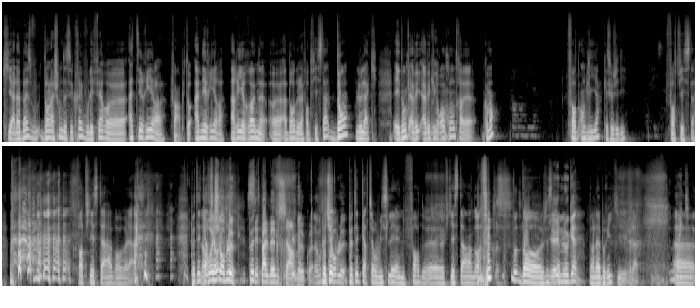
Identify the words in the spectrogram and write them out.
qui à la base, vou- dans la chambre des secrets, voulait faire euh, atterrir, enfin plutôt amérir Harry et Ron euh, à bord de la Ford Fiesta dans le lac. Et donc avec, avec Oui. une rencontre. euh, comment? Ford Anglia Qu'est-ce que j'ai dit? Ford Fiesta. Ford Fiesta, bon voilà. Peut-être La voiture bleue. C'est pas le même charme, quoi. La voiture bleue. peut-être peut-être qu'Arthur Weasley a une Ford euh, Fiesta hein, dans, dans, dans- je Il y a pas, une Logan. dans l'abri qui voilà. Une. Euh,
